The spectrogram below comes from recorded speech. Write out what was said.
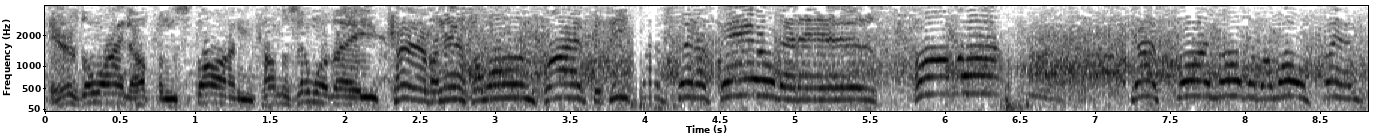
Here's the windup, and Spahn comes in with a curve, and there's a long drive to deep left center field. It is home fence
